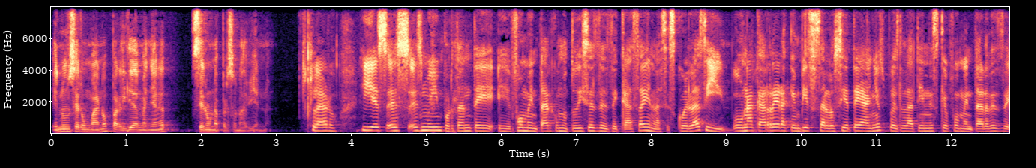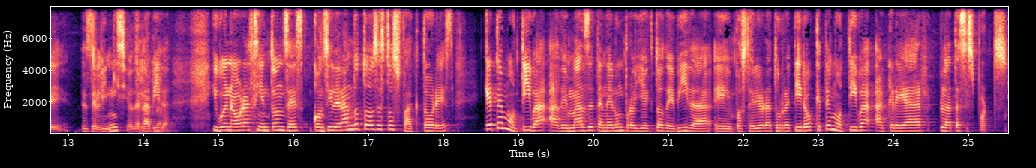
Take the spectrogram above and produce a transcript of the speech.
en un ser humano para el día de mañana ser una persona bien, ¿no? Claro, y es, es, es muy importante eh, fomentar, como tú dices, desde casa en las escuelas y una carrera que empiezas a los siete años, pues la tienes que fomentar desde, desde el inicio de la vida. Y bueno, ahora sí, entonces, considerando todos estos factores, ¿qué te motiva, además de tener un proyecto de vida eh, posterior a tu retiro, qué te motiva a crear Platas Sports?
